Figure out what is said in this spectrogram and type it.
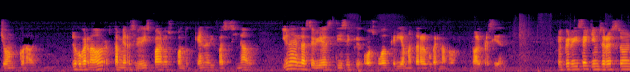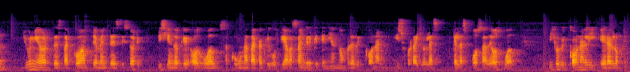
John Connally. El gobernador también recibió disparos cuando Kennedy fue asesinado, y una de las teorías dice que Oswald quería matar al gobernador, no al presidente. El periodista James Reston Jr. destacó ampliamente esta historia diciendo que Oswald sacó una daga que goteaba sangre que tenía el nombre de Connally y subrayó que la esposa de Oswald dijo que Connally era el objetivo.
